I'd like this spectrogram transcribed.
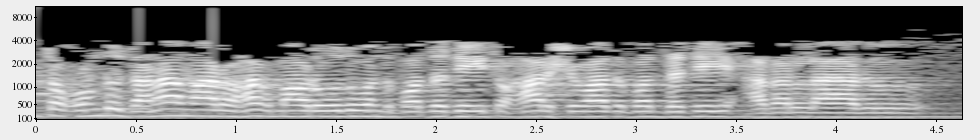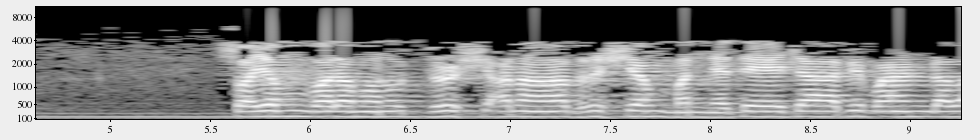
ತಗೊಂಡು ದನ ಮಾರೋ ಹಾಗೆ ಮಾರುವುದು ಒಂದು ಪದ್ಧತಿ ಇತ್ತು ಆರ್ಷವಾದ ಪದ್ಧತಿ, ಅದಲ್ಲ ಅದು. ಸ್ವಯಂವರಮನುದೃಶ್ಯ ಅನಾದೃಶ್ಯಂ ಮನ್ಯತೆ ಚಾಪಿ ಪಾಂಡವ.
